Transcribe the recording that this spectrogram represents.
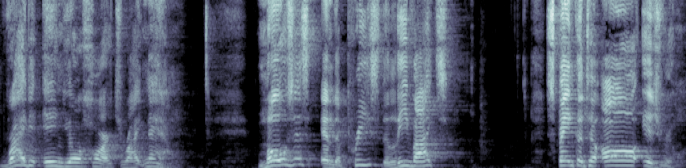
Write it in your hearts right now. Moses and the priests, the Levites, spake unto all Israel,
